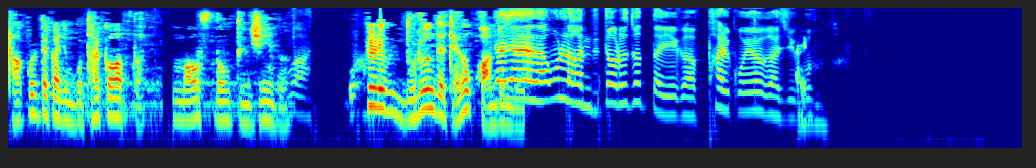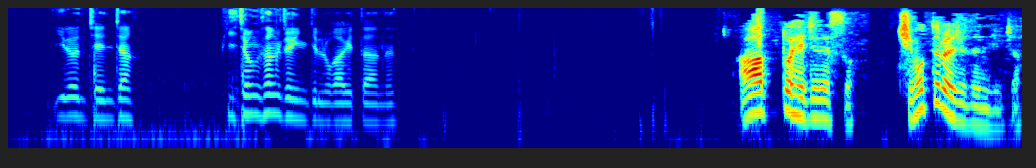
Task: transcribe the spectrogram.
바꿀 때까지 못할 것 같다. 마우스 너무 등신이다. 우와. 우클릭 누르는데 대놓고 안 된다. 야야야 나 올라갔는데 떨어졌다 얘가 팔 꼬여가지고. 아이고. 이런 젠장. 비정상적인 길로 가겠다는. 아, 또 해제됐어. 지멋대로 해제되는, 진짜.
